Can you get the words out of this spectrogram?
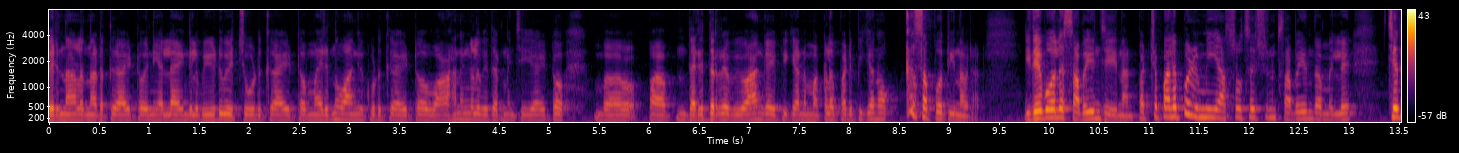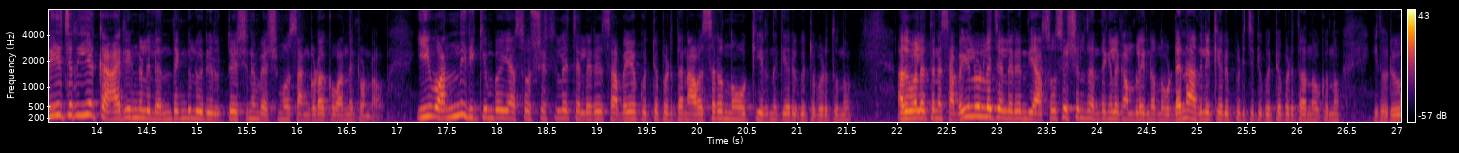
പെരുന്നാൾ നടത്തുകയായിട്ടോ ഇനി അല്ലെങ്കിൽ വീട് വെച്ച് കൊടുക്കുകയായിട്ടോ മരുന്ന് വാങ്ങി കൊടുക്കുകയായിട്ടോ വാഹനങ്ങൾ വിതരണം ചെയ്യുകയായിട്ടോ ദരിദ്രരെ വിവാഹം കഴിപ്പിക്കാനും മക്കളെ പഠിപ്പിക്കാനും ഒക്കെ സപ്പോർട്ട് ചെയ്യുന്നവരാണ്. ഇതേപോലെ സഭയും ചെയ്യുന്നതാണ്. പക്ഷെ പലപ്പോഴും ഈ അസോസിയേഷനും സഭയും തമ്മിൽ ചെറിയ ചെറിയ കാര്യങ്ങളിൽ എന്തെങ്കിലും ഒരു ഇറിറ്റേഷനും വിഷമോ സങ്കടമൊക്കെ വന്നിട്ടുണ്ടാവും. ഈ വന്നിരിക്കുമ്പോൾ ഈ അസോസിയേഷനിലെ ചിലർ സഭയെ കുറ്റപ്പെടുത്താൻ അവസരം നോക്കിയിരുന്ന് കയറി കുറ്റപ്പെടുത്തുന്നു. അതുപോലെ തന്നെ സഭയിലുള്ള ചിലർ എന്ത് ഈ അസോസിയേഷനിൽ എന്തെങ്കിലും കംപ്ലയിന്റ് വന്നു ഉടനെ അതിൽ കയറി പിടിച്ചിട്ട് കുറ്റപ്പെടുത്താൻ നോക്കുന്നു. ഇതൊരു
